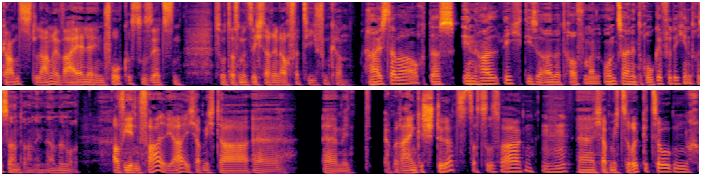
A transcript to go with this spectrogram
ganz lange Weile in Fokus zu setzen, sodass man sich darin auch vertiefen kann. Heißt aber auch, dass inhaltlich dieser Albert Hoffmann und seine Droge für dich interessant waren, in anderen Worten. Auf jeden Fall, ja. Ich habe mich da äh, äh, mit reingestürzt sozusagen. Mhm. Äh, ich habe mich zurückgezogen nach,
